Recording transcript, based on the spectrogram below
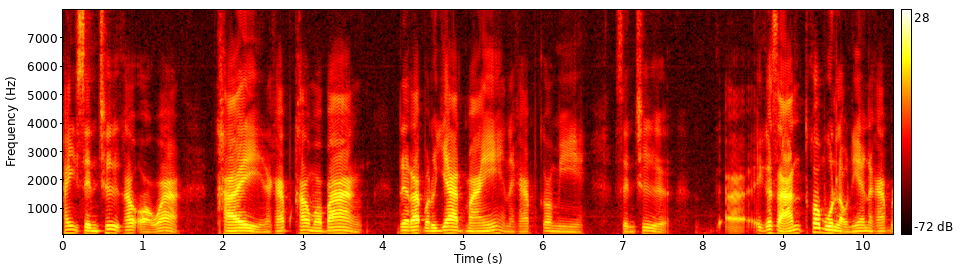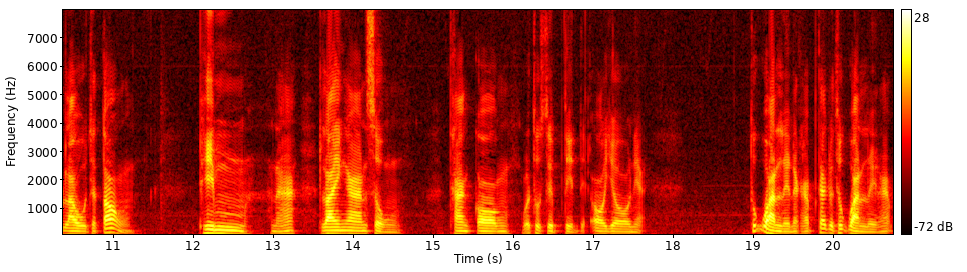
ให้เซ็นชื่อเข้าออกว่าใครนะครับเข้ามาบ้างได้รับอนุญาตไหมนะครับ ก็มีเซ็นชื่อเอกสารข้อมูลเหล่านี้นะครับ เราจะต้องพิมพ์นะรายงานส่ง ทางกองวัตถุเสพติดออยเนี่ยทุกวันเลยนะครับแทบจะทุกวันเลยนะครับ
